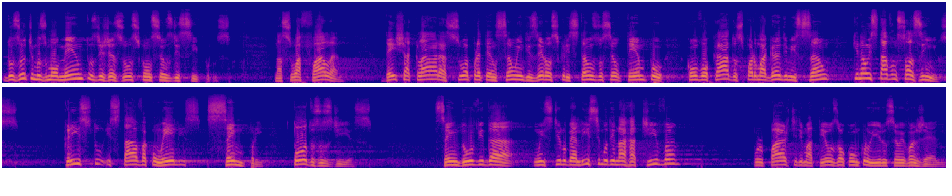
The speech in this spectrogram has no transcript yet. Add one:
dos últimos momentos de Jesus com os seus discípulos. Na sua fala, deixa clara a sua pretensão em dizer aos cristãos do seu tempo, convocados para uma grande missão, que não estavam sozinhos. Cristo estava com eles sempre, todos os dias. Sem dúvida, um estilo belíssimo de narrativa por parte de Mateus ao concluir o seu evangelho.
